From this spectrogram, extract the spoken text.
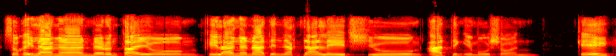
So, kailangan, meron tayong, kailangan natin acknowledge yung ating emotion. Okay?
